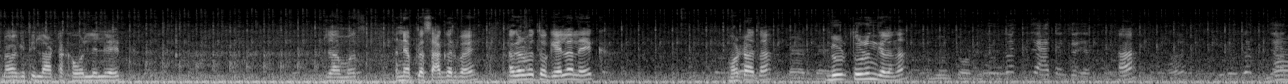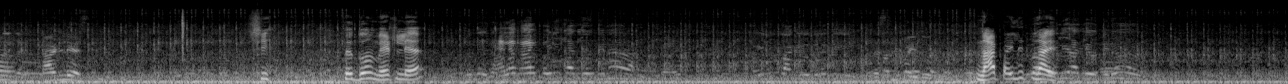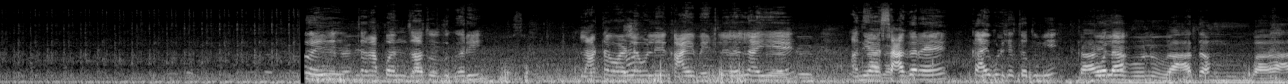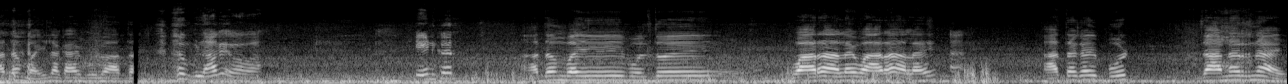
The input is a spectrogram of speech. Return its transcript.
बघा. किती लाटा खवललेले आहेत. जामच. आणि आपला सागर बाय सागर बाय तो गेला ना एक? मोठा होता तोडून गेला ना दूर तोडलं. हा मग काढली असती. शी ते दोन भेटले. झाला काय? पहिली लागली होती ना. पहिलीच लागली होती ना ती. कसली पाहिजे होती. नाही पहिलीच नाही. पहिली लागली होती ना. तर आपण जात होतो घरी. लाटा वाढल्यामुळे काय भेटलेलं नाहीये. आणि हा सागर आहे. काय बोलू शकता तुम्ही? काय बोला. बोलू? आदम आदम भाईला काय बोलू आता? ब्लॉग आहे बाबा. एंड कर. आदम भाई बोलतोय वारा आलाय वारा आलाय. आता काही बोट जाणार नाही.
